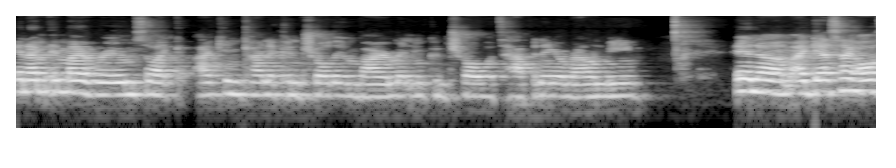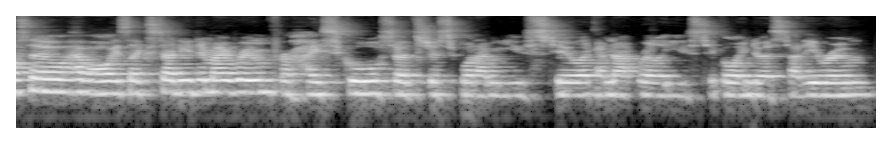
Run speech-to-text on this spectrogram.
and I'm in my room so like I can kind of control the environment and control what's happening around me. And um, I guess I also have always like studied in my room for high school, so it's just what I'm used to. Like I'm not really used to going to a study room,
